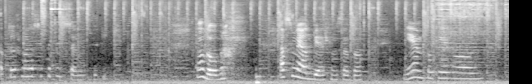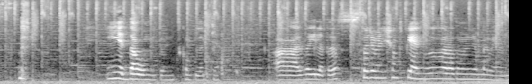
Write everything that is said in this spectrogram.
A to już mogę sobie 15 tego kupić. No dobra. A w sumie odbierzmy sobie to. Nie wiem po jakiego... I nie dało mi to nic kompletnie. A za ile to jest? 195, no to zaraz to będziemy mieli.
